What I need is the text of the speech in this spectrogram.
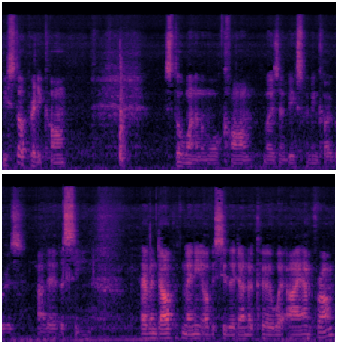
he's still pretty calm. Still one of the more calm Mozambique spitting cobras I've ever seen. Haven't dealt with many obviously they don't occur where I am from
